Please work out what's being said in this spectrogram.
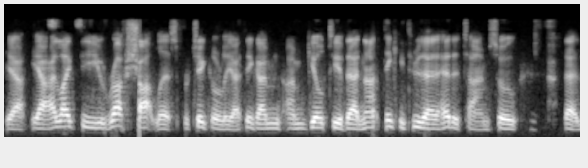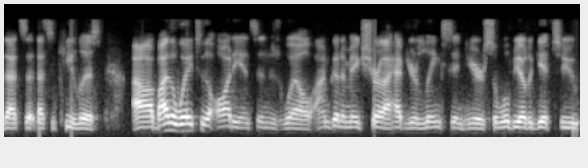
Yeah, yeah, I like the rough shot list particularly. I think I'm I'm guilty of that, not thinking through that ahead of time. So that, that's a, that's a key list. Uh, by the way, to the audience and as well, I'm going to make sure I have your links in here, so we'll be able to get to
